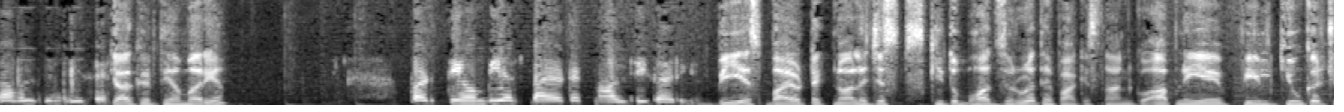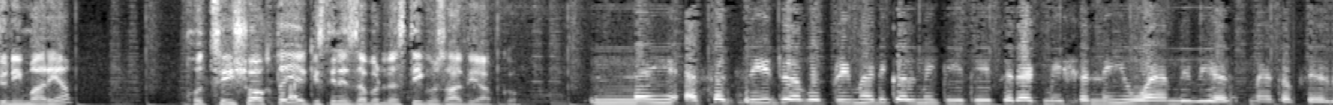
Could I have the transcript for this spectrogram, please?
से। क्या करती हैं मारिया? पढ़ती हूँ बी एस बायोटेक्नोलॉजी कर रही बी एस बायोटेक्नोलॉजिस्ट की तो बहुत ज़रूरत है पाकिस्तान को। आपने ये फ़ील्ड क्यों कर चुनी मारिया? खुद से ही शौक था या किसी ने ज़बरदस्ती घुसा दिया आपको? नहीं एस एस सी जो है वो प्री मेडिकल में की थी फिर एडमिशन नहीं हुआ एम बी बी एस में तो फिर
